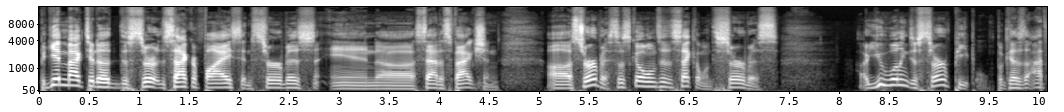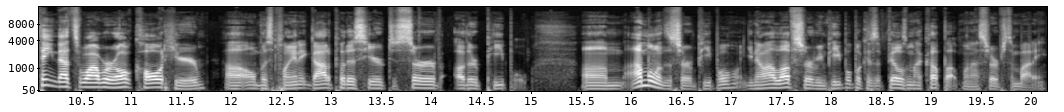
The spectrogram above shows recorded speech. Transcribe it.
But getting back to the the, the sacrifice and service and uh, satisfaction, uh, service. Let's go on to the second one. Service. Are you willing to serve people? Because I think that's why we're all called here uh, on this planet. God put us here to serve other people. Um, I'm willing to serve people. You know, I love serving people because it fills my cup up when I serve somebody.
